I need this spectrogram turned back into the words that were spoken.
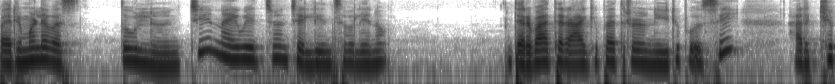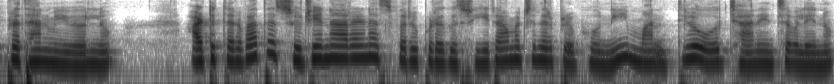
పరిమళ వస్తువుల నుంచి నైవేద్యం చెల్లించవలెను. తర్వాత రాగి పాత్రలో నీరు పోసి అర్ఘ్యప్రధానం ఇవ్వలను అటు తర్వాత సూర్యనారాయణ స్వరూపుడకు శ్రీరామచంద్ర ప్రభువుని మధ్యలో ధ్యానించవలేను.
